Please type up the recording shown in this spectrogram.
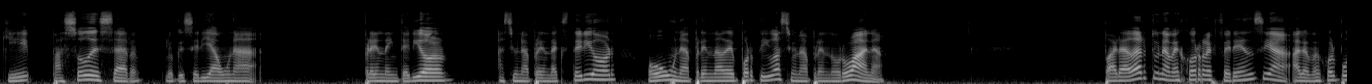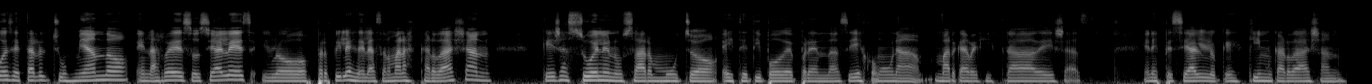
que pasó de ser lo que sería una prenda interior hacia una prenda exterior o una prenda deportiva hacia una prenda urbana. Para darte una mejor referencia, a lo mejor puedes estar chusmeando en las redes sociales los perfiles de las hermanas Kardashian que ellas suelen usar mucho este tipo de prendas, y es como una marca registrada de ellas, en especial lo que es Kim Kardashian.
